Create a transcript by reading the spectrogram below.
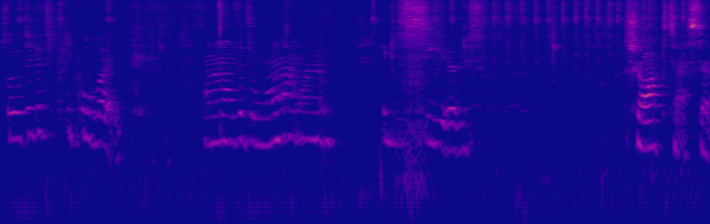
so I think it's a pretty cool bike. I don't know if it's a one. I think it's Sears. Shock tester.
